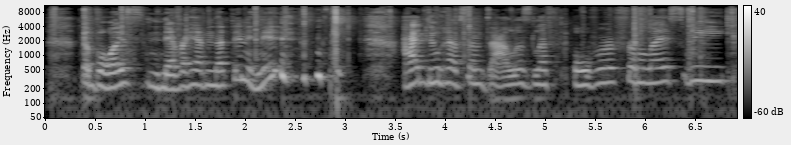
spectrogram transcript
the boys never have nothing in it. I do have some dollars left over from last week.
